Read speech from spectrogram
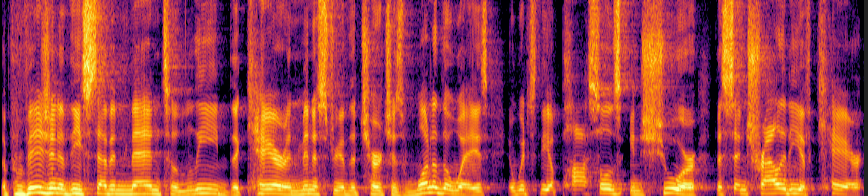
The provision of these seven men to lead the care and ministry of the church is one of the ways in which the apostles ensure the centrality of care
